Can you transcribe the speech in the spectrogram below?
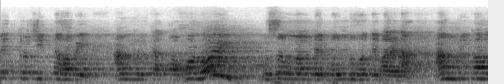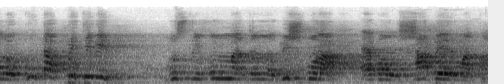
মিত্র চিনতে হবে। আমেরিকা কখনোই মুসলমানদের বন্ধু হতে পারে না। আমেরিকা হলো গোটা পৃথিবীর মুসলিম উম্মার জন্য বিস্ফোরা এবং সাপের মাথা।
